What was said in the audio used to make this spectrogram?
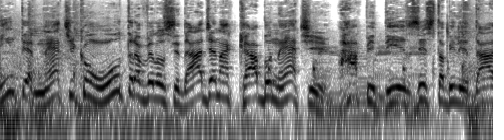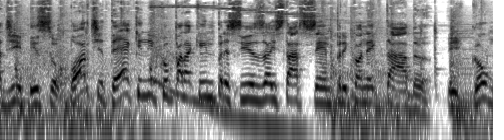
Internet com ultra velocidade é na Cabo Net. Rapidez, estabilidade e suporte técnico para quem precisa estar sempre conectado. E com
